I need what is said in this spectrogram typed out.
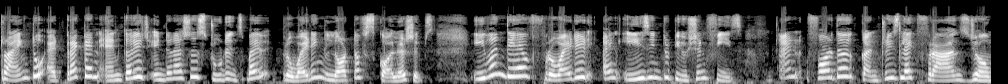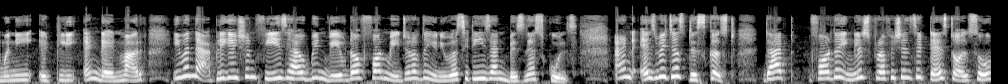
trying to attract and encourage international students by providing lot of scholarships. Even they have provided an ease into tuition fees. And for the countries like france germany italy and denmark even the application fees have been waived off for major of the universities and business schools and as we just discussed that for the english proficiency test also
